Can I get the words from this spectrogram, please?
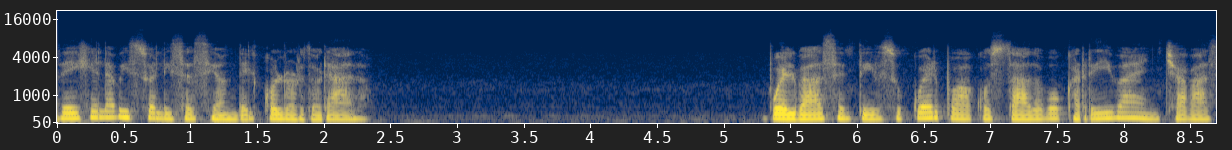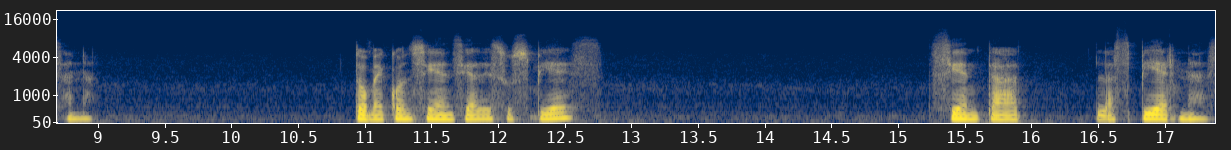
deje la visualización del color dorado. Vuelva a sentir su cuerpo acostado boca arriba en Chavasana. Tome conciencia de sus pies. Sienta las piernas,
